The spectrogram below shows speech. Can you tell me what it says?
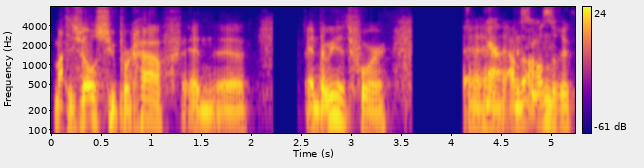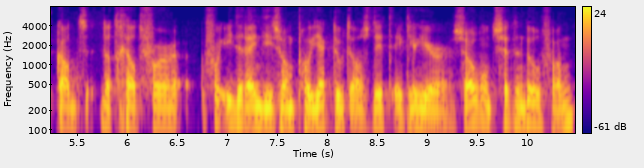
Maar het is wel super gaaf. En en daar doe je het voor. En aan de andere kant, dat geldt voor, voor iedereen die zo'n project doet als dit. Ik leer hier zo ontzettend veel van.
